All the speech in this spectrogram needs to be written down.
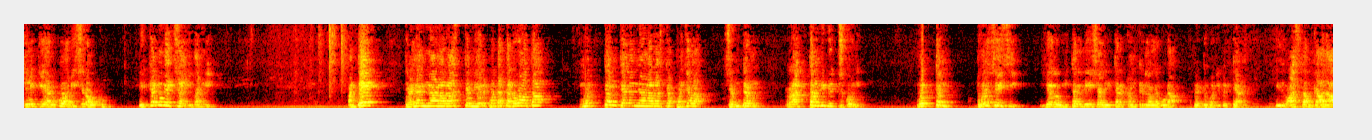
కేటీఆర్కు హరీష్ రావుకు ఎక్కడి నుండి వచ్చాయి ఇవన్నీ? అంటే తెలంగాణ రాష్ట్రం ఏర్పడ్డ తర్వాత మొత్తం తెలంగాణ రాష్ట్ర ప్రజల చెమటను రక్తాన్ని నిలుచుకొని మొత్తం దోసేసి ఇతర దేశాలు ఇతర కంట్రీలలో కూడా పెట్టుబడులు పెట్టారు. ఇది వాస్తవం కాదా?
